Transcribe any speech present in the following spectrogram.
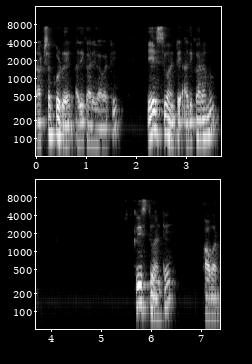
రక్షకుడే అధికారి కాబట్టి ఏసు అంటే అధికారము క్రీస్తు అంటే పవర్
